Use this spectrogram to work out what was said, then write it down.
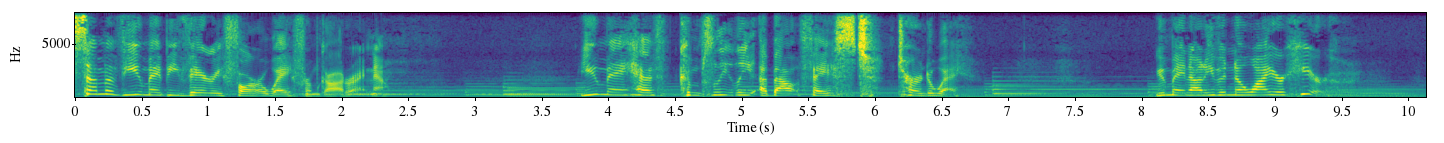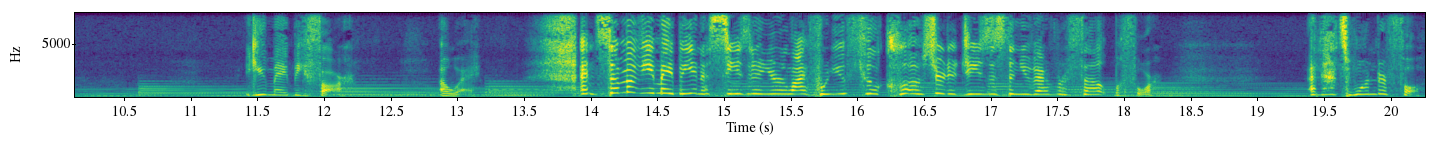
Some of you may be very far away from God right now. You may have completely about faced turned away. You may not even know why you're here. You may be far away. And some of you may be in a season in your life where you feel closer to Jesus than you've ever felt before. And that's wonderful.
